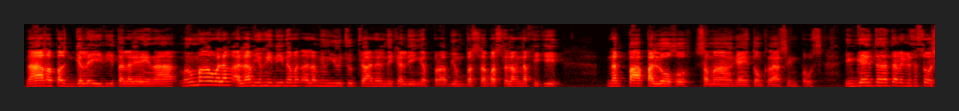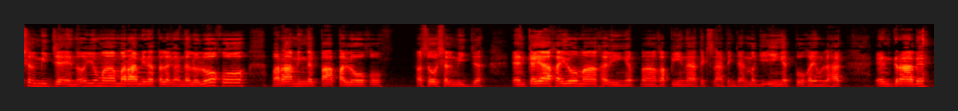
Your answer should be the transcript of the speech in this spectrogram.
nakakapag-galady talaga yun na mga walang alam yung hindi naman alam yung YouTube channel ni Kalinga Prab yung basta-basta lang nakiki nagpapaloko sa mga ganitong klaseng post. Yung ganito na talaga sa social media eh, no? Yung mga marami na talagang naloloko, maraming nagpapaloko sa social media. And kaya kayo mga kalingap, mga kapinatics natin dyan, mag-iingat po kayong lahat. And grabe,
